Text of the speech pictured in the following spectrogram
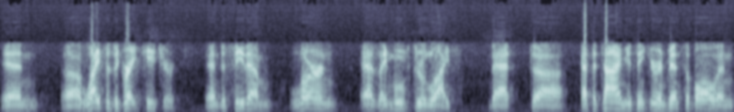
And uh, life is a great teacher, and to see them learn as they move through life. That uh, at the time you think you're invincible, and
